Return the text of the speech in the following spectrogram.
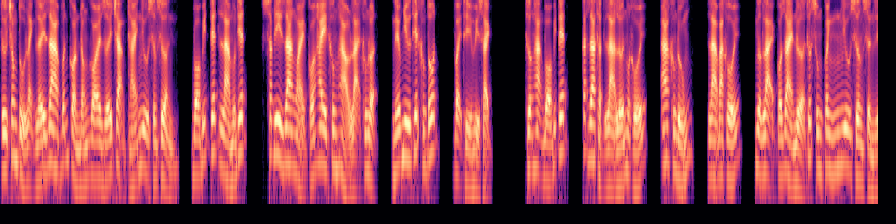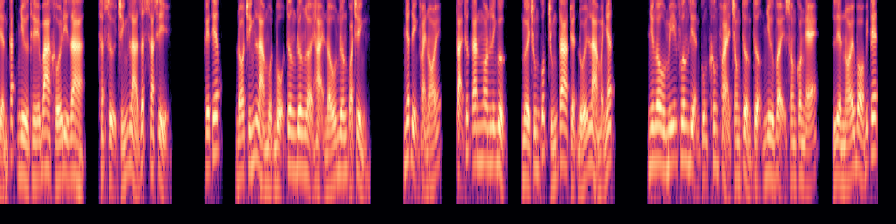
Từ trong tủ lạnh lấy ra vẫn còn đóng gói dưới trạng thái như sương sườn, bò bít tết là muốn thiết, sắp đi ra ngoài có hay không hảo lại không luận, nếu như thiết không tốt, vậy thì hủy sạch. Thượng hạng bò bít tết, cắt ra thật là lớn một khối, a không đúng, là ba khối ngược lại có dài nửa thước xung quanh như xương sườn liền cắt như thế ba khối đi ra, thật sự chính là rất xa xỉ. Kế tiếp, đó chính là một bộ tương đương lợi hại nấu nướng quá trình. Nhất định phải nói, tại thức ăn ngon lĩnh vực, người trung quốc chúng ta tuyệt đối là mạnh nhất. Nhưng âu mỹ phương diện cũng không phải trong tưởng tượng như vậy song con né, liền nói bò bít tết,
